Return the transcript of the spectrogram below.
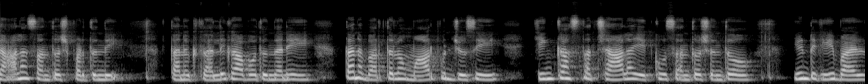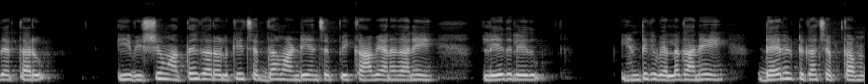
చాలా సంతోషపడుతుంది. తనకు తల్లి కాబోతుందని తన భర్తలో మార్పును చూసి ఇంకాస్త చాలా ఎక్కువ సంతోషంతో ఇంటికి బయలుదేరుతారు. ఈ విషయం అత్తయ్య గారులకి చెప్దామండి అని చెప్పి కావ్య అనగానే లేదు లేదు ఇంటికి వెళ్ళగానే డైరెక్ట్గా చెప్తాము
